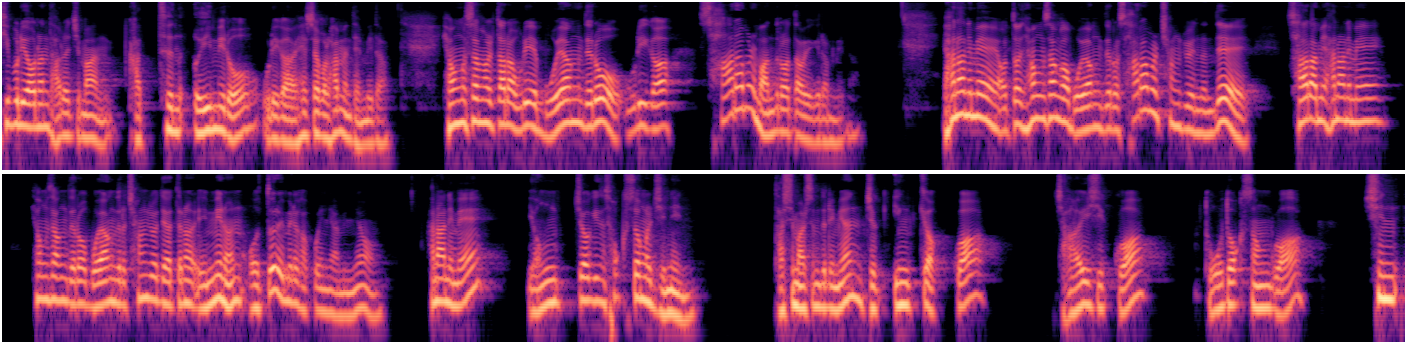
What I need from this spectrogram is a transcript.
히브리어는 다르지만 같은 의미로 우리가 해석을 하면 됩니다. 형상을 따라 우리의 모양대로 우리가 사람을 만들었다고 얘기를 합니다. 하나님의 어떤 형상과 모양대로 사람을 창조했는데 사람이 하나님의 형상대로 모양대로 창조되었다는 의미는 어떤 의미를 갖고 있냐면요. 하나님의 영적인 속성을 지닌 다시 말씀드리면 즉 인격과 자의식과 도덕성과 신,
